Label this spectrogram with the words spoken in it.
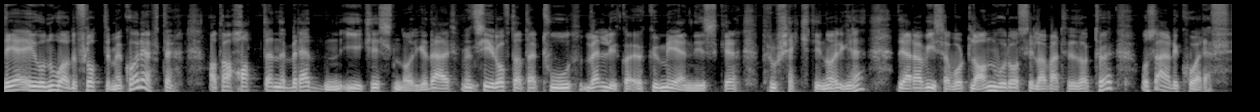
Det er jo noe av det flotte med KrF, det, at det har hatt denne bredden i Kristen-Norge. Men sier ofte at det er to vellykka økumeniske prosjekt i Norge. Det er Avisa Vårt Land, hvor Åshild har vært redaktør, og så er det KrF.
